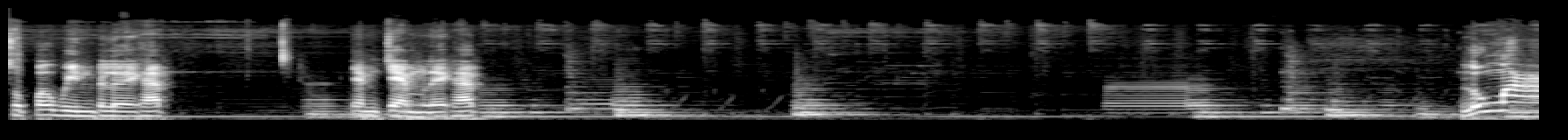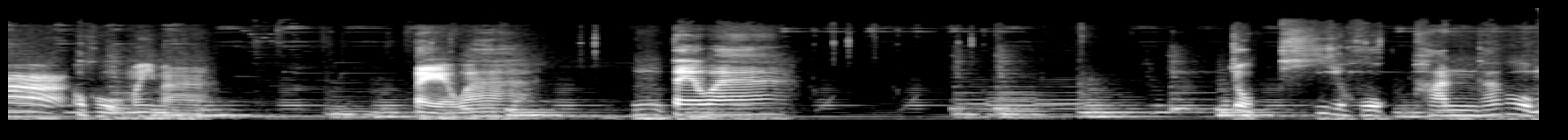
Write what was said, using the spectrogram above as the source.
ซุปเปอร์วินไปเลยครับแจมๆเลยครับลุงมา โอ้โห ไม่มา แต่ว่า แต่ว่า จบที่หกพันครับผม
